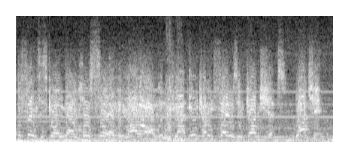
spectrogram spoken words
defense is going down wholesale, but not all, and we've got incoming fighters and gunships. Watch it.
